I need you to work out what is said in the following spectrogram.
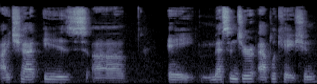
iChat is uh, a messenger application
